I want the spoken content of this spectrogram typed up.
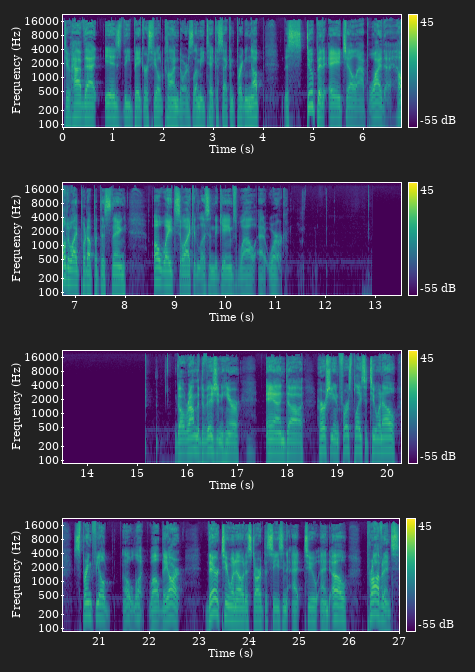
to have that is the Bakersfield Condors. Let me take a second bringing up the stupid AHL app. Why the hell do I put up with this thing? Oh, wait, so I can listen to games while at work. Go around the division here, and uh, Hershey in first place at 2 0. Springfield, oh, look, well, they are. They're 2 0 to start the season at 2 0. Providence,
